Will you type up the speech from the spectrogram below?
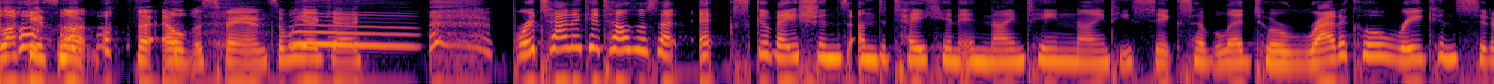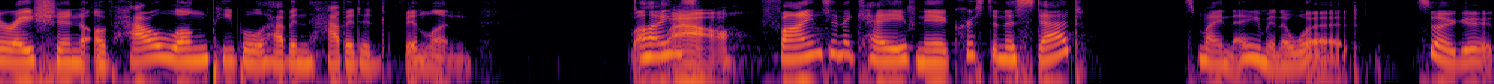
Lucky it's not for Elvis fans, so we okay. Britannica tells us that excavations undertaken in 1996 have led to a radical reconsideration of how long people have inhabited Finland. Finds, Wow. finds in a cave near Kristinestad. It's my name in a word. So good.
